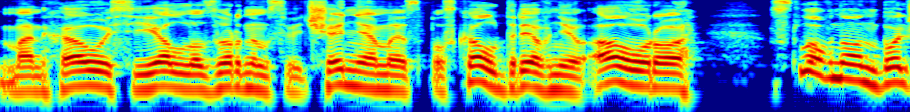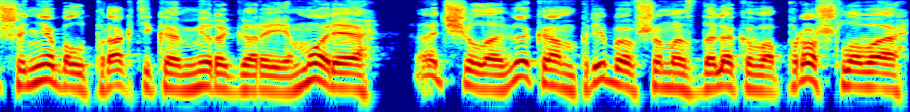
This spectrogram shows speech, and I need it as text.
Манхао сиял лазурным свечением и спускал древнюю ауру, словно он больше не был практиком мира горы и моря, а человеком, прибывшим из далекого прошлого,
